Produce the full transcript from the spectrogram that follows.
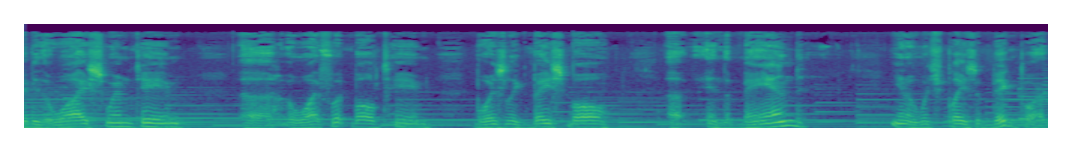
maybe the Y swim team, uh, a Y football team, boys league baseball, uh, in the band, you know, which plays a big part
